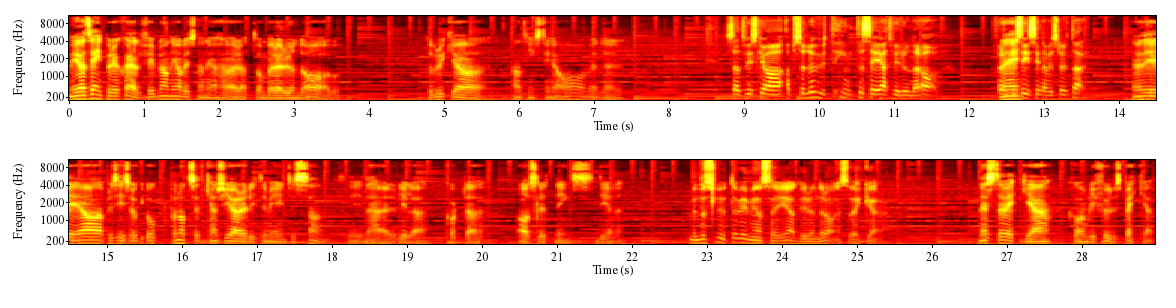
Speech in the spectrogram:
Men jag har tänkt på det själv, för ibland när jag lyssnar när jag hör att de börjar runda av. Då brukar jag antingen stänga av eller... Så att vi ska absolut inte säga att vi rundar av. För Nej. precis innan vi slutar. Nej, men det, ja, precis. Och, och på något sätt kanske göra det lite mer intressant i det här lilla korta avslutningsdelen. Men då slutar vi med att säga att vi rundar av nästa vecka. Nästa vecka kommer bli fullspäckat.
